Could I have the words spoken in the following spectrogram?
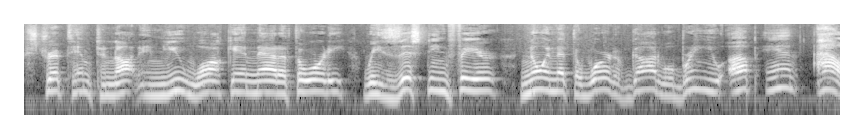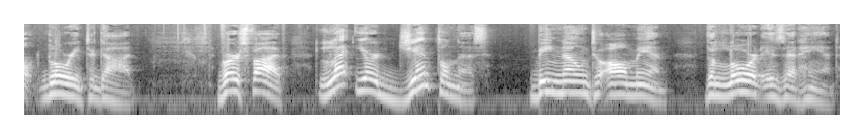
stripped him to naught, and you walk in that authority, resisting fear, knowing that the Word of God will bring you up and out. Glory to God. Verse 5 Let your gentleness be known to all men. The Lord is at hand.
